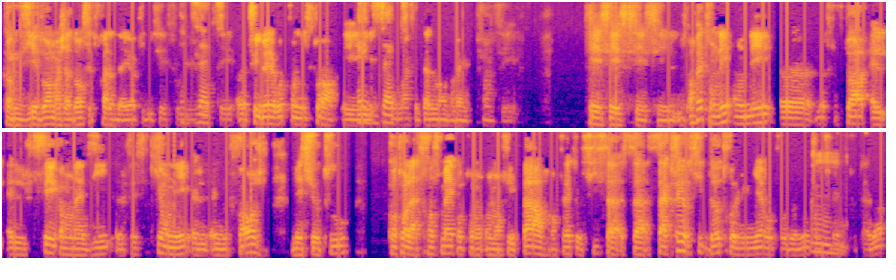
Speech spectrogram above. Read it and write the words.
comme dit Edouard, moi j'adore cette phrase d'ailleurs qui dit c'est euh, tu es le héros de ton histoire. Et pour moi, c'est tellement vrai. Enfin, c'est, c'est, c'est, c'est, En fait, on est, on est, euh, notre histoire, elle, elle fait, comme on a dit, elle fait ce qui on est, elle, elle nous forge, mais surtout, quand on la transmet, quand on, on, en fait part, en fait aussi, ça, ça, ça crée aussi d'autres lumières autour de nous, comme tu l'as dit tout à l'heure.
